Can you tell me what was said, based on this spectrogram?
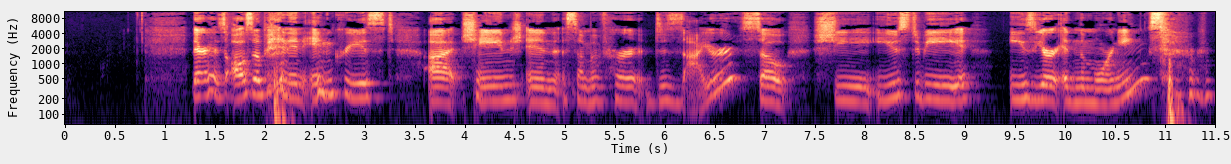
There has also been an increased uh, change in some of her desires. So she used to be easier in the mornings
